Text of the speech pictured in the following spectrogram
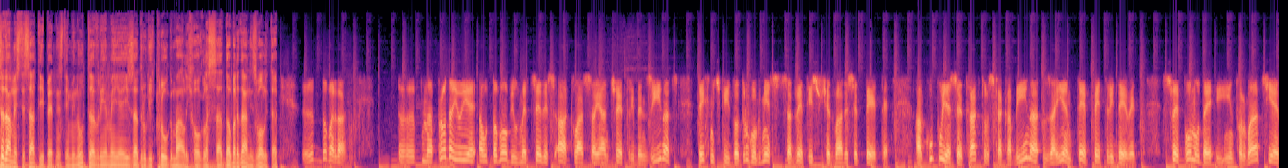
Sedamnaest sati i 15 minuta, vrijeme je i za drugi krug malih oglasa. Dobar dan, izvolite. E, dobar dan. E, na prodaju je automobil Mercedes A klasa 1.4 benzinac, tehnički do drugog mjeseca 2025. A kupuje se traktorska kabina za IMT 539. Sve ponude i informacije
